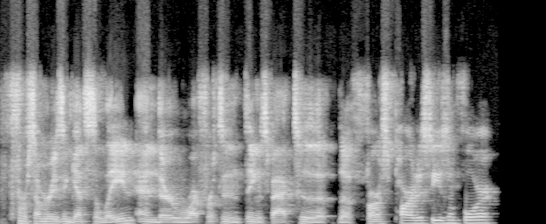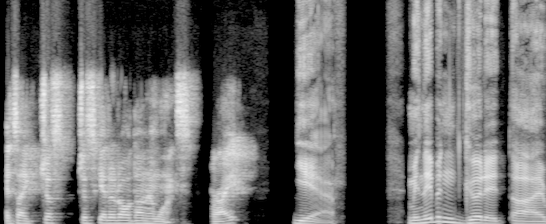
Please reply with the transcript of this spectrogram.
for some reason gets delayed and they're referencing things back to the, the first part of season four it's like just just get it all done at once, right? Yeah. I mean, they've been good at uh,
